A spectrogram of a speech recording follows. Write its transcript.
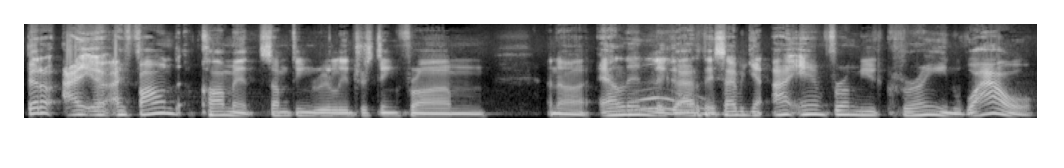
Pero I I found a comment, something really interesting from ano, Ellen Oh. Legarte. Sabi niya, I am from Ukraine. Wow!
